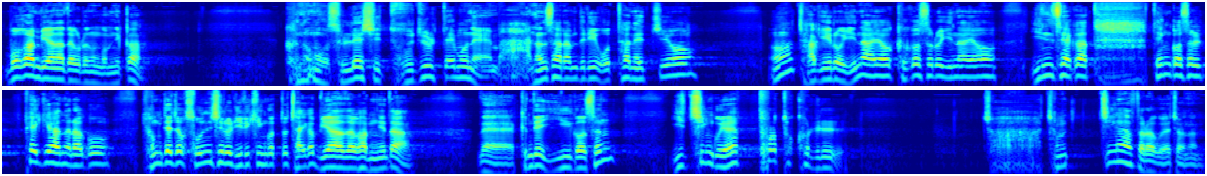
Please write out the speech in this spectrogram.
뭐가 미안하다 그러는 겁니까? 그놈의 슬래시 두 줄 때문에 많은 사람들이 오탄했지요. 어? 자기로 인하여 그것으로 인하여 인쇄가 다 된 것을 폐기하느라고 경제적 손실을 일으킨 것도 자기가 미안하다고 합니다. 네, 근데 이것은 이 친구의 프로토콜을 참 찡하더라고요. 저는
